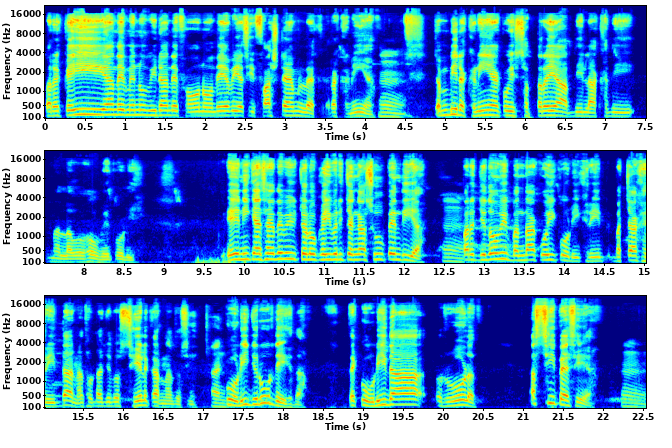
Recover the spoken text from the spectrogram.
ਪਰ ਕਈਆਂ ਦੇ ਮੈਨੂੰ ਵੀਰਾਂ ਦੇ ਫੋਨ ਆਉਂਦੇ ਆ ਵੀ ਅਸੀਂ ਫਸਟ ਟਾਈਮ ਰੱਖਣੀ ਆ। ਹੂੰ। ਚੰਬੀ ਰੱਖਣੀ ਆ ਕੋਈ 70000 ਦੀ ਲੱਖ ਦੀ ਮਤਲਬ ਹੋਵੇ ਘੋੜੀ। ਇਹ ਨਹੀਂ ਕਹਿ ਸਕਦੇ ਵੀ ਚਲੋ ਕਈ ਵਾਰੀ ਚੰਗਾ ਸੂ ਪੈਂਦੀ ਆ। ਪਰ ਜਦੋਂ ਵੀ ਬੰਦਾ ਕੋਈ ਘੋੜੀ ਖਰੀਦ ਬੱਚਾ ਖਰੀਦਦਾ ਨਾ ਤੁਹਾਡਾ ਜਦੋਂ ਸੇਲ ਕਰਨਾ ਤੁਸੀਂ ਘੋੜੀ ਜ਼ਰੂਰ ਦੇਖਦਾ। ਤੇ ਘੋੜੀ ਦਾ ਰੋਲ 80 ਪੈਸੇ ਆ। ਹੂੰ।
